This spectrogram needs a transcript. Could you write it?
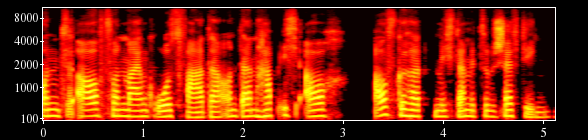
und auch von meinem Großvater. Und dann habe ich auch aufgehört, mich damit zu beschäftigen.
